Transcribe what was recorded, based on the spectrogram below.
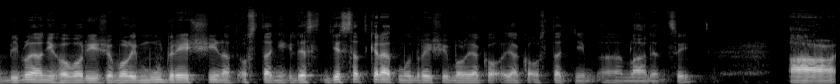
Bible o nich hovorí, že boli můdrejší nad ostatních, des, desetkrát můdrejší boli jako, jako ostatní eh, mládenci. A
